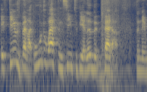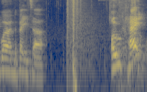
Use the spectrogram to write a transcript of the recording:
it feels better. Like all the weapons seem to be a little bit better than they were in the beta. Okay.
